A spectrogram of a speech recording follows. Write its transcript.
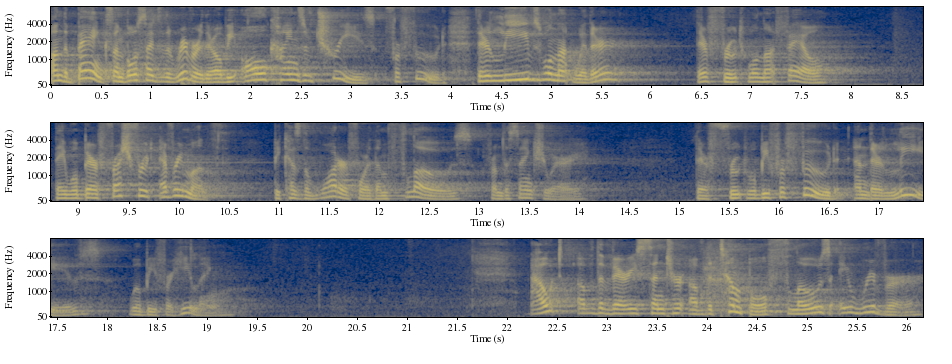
On the banks, on both sides of the river, there will be all kinds of trees for food. Their leaves will not wither, their fruit will not fail. They will bear fresh fruit every month because the water for them flows from the sanctuary. Their fruit will be for food, and their leaves will be for healing. Out of the very center of the temple flows a river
